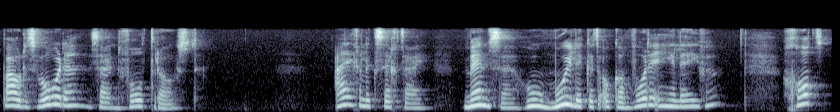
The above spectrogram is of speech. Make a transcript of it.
Paulus' woorden zijn vol troost. Eigenlijk zegt hij: Mensen, hoe moeilijk het ook kan worden in je leven, God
